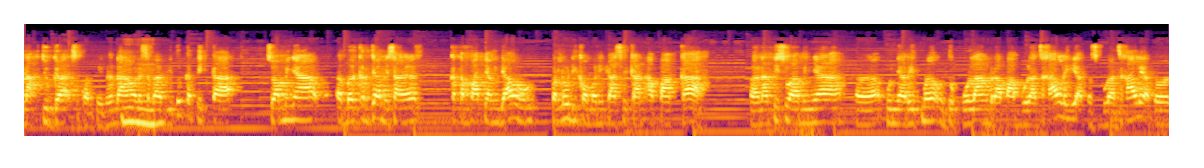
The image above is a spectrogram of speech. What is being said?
enak juga seperti itu nah oleh Hmm. sebab itu ketika suaminya eh, bekerja misalnya ke tempat yang jauh perlu dikomunikasikan apakah eh, nanti suaminya eh, punya ritme untuk pulang berapa bulan sekali atau sebulan sekali atau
